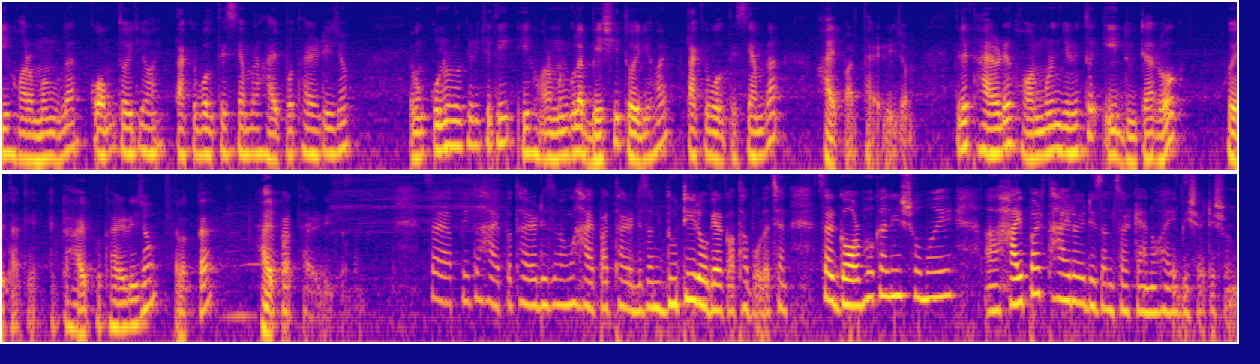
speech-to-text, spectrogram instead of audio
এই হরমোনগুলো কম তৈরি হয়, তাকে বলতেছি আমরা হাইপোথাইরয়েডিজম এবং কোনো রোগীর যদি এই হরমোনগুলো বেশি তৈরি হয় তাকে বলতেছি আমরা হাইপার থাইরয়েডিজম তাহলে থাইরয়েডের হরমোনজনিত এই দুইটা রোগ হয়ে থাকে একটা হাইপোথাইরয়েডিজম এবং একটা হাইপার থাইরয়েডিজম স্যার আপনি তো হাইপারথাইরয়েডিজম এবং হাইপারথাইরয়েডিজম দুটি রোগের কথা বলেছেন। স্যার গর্ভকালীন সময়ে হাইপার থাইরয়েডিজম স্যার কেন হয় এই বিষয়টি শুনব?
